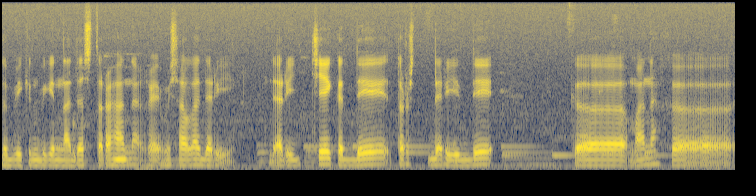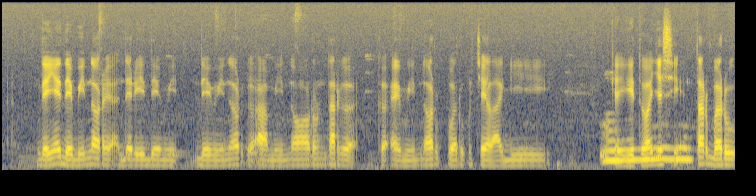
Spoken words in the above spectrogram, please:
Lu bikin bikin nada sederhana kayak misalnya dari dari C ke D terus dari D ke mana ke D-nya D minor ya dari D, D minor ke A minor ntar ke ke E minor baru ke C lagi. Kayak gitu aja sih ntar baru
